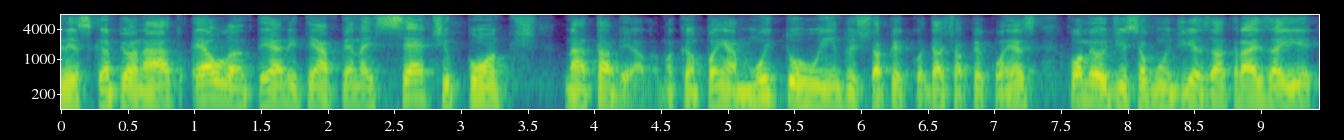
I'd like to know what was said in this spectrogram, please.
nesse campeonato, é o Lanterna e tem apenas sete pontos na tabela. Uma campanha muito ruim do Chapeco, da Chapecoense, como eu disse alguns dias atrás aí.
